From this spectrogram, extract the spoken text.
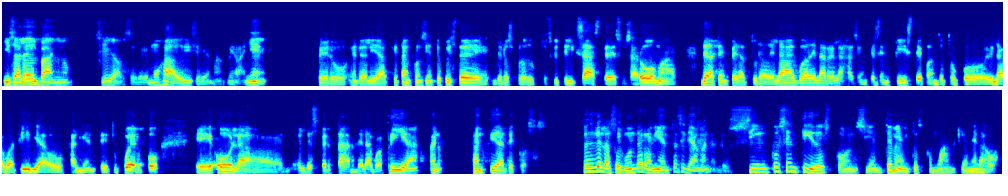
y sale del baño, sí, ah, se ve mojado y dice, me bañé, pero en realidad, ¿qué tan consciente fuiste de, los productos que utilizaste, de sus aromas, de la temperatura del agua, de la relajación que sentiste cuando tocó el agua tibia o caliente de tu cuerpo, eh, o la, el despertar del agua fría, bueno, cantidad de cosas. Entonces, de la segunda herramienta se llaman los cinco sentidos conscientemente como ancla en el ahora.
